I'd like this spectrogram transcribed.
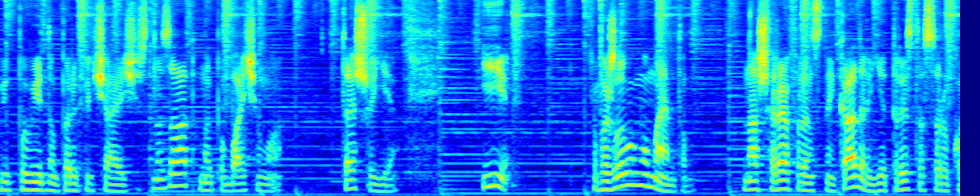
Відповідно, переключаючись назад, ми побачимо те, що є. І важливим моментом наш референсний кадр є 340.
